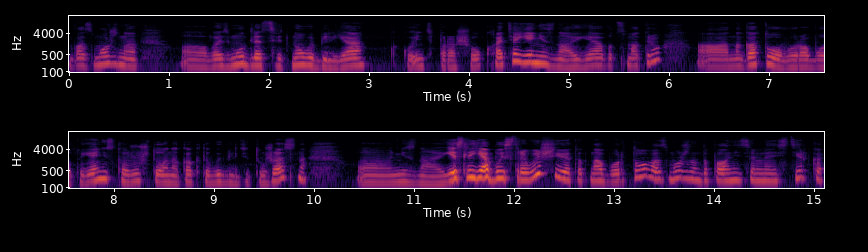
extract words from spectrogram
возможно, возьму для цветного белья какой-нибудь порошок. Хотя я не знаю, я вот смотрю а, на готовую работу, я не скажу, что она как-то выглядит ужасно. А, не знаю. Если я быстро вышью этот набор, то, возможно, дополнительная стирка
